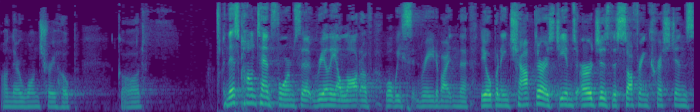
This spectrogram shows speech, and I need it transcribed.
on their one true hope, God. And this content forms the, really a lot of what we read about in the, the opening chapter as James urges the suffering Christians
